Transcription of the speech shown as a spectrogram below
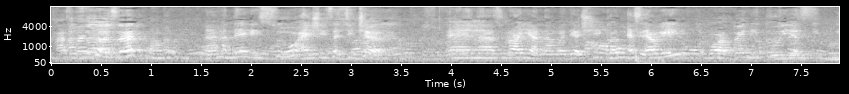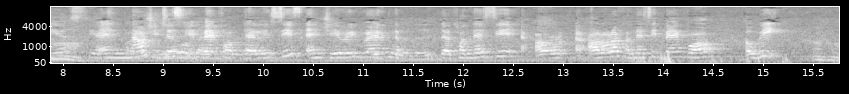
husband cousin. Uh, her name is Sue and she's a teacher. And uh, Suraya nama dia. She got SLE for 22 years. And now she just came back from dialysis and she already went the, the condensate, Aur- Aurora condensate bank for a week. Uh-huh.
